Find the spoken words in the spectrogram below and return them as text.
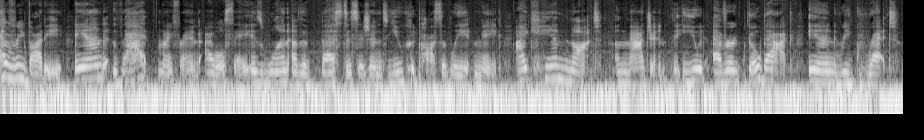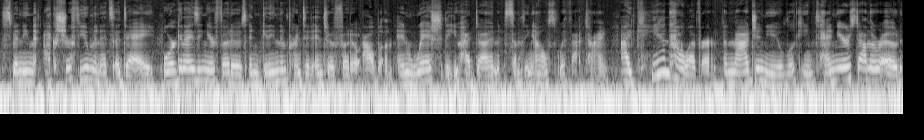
everybody. And that, my friend, I will say, is one of the best decisions you could possibly make. I cannot imagine that you would ever go back and regret spending the extra few minutes a day organizing your photos and getting them printed into a photo album and wish that you had done something else with that time. I can, however, imagine you looking 10 years down the road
